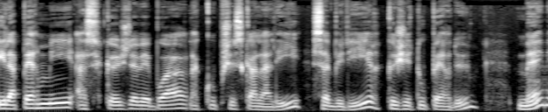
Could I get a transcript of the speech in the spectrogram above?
il a permis à ce que je devais boire la coupe jusqu'à la lit. Ça veut dire que j'ai tout perdu. Mais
